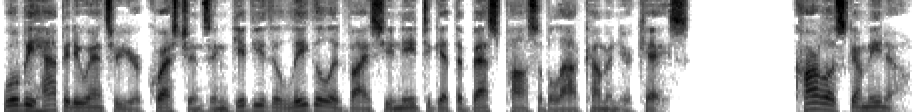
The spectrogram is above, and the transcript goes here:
We'll be happy to answer your questions and give you the legal advice you need to get the best possible outcome in your case. Carlos Gamino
